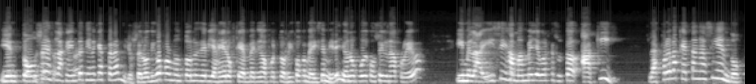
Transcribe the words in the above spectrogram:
Y entonces la gente tiene que esperar. Yo se lo digo por montones de viajeros que han venido a Puerto Rico que me dicen, mire, yo no pude conseguir una prueba y me la hice y jamás me llegó el resultado. Aquí las pruebas que están haciendo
